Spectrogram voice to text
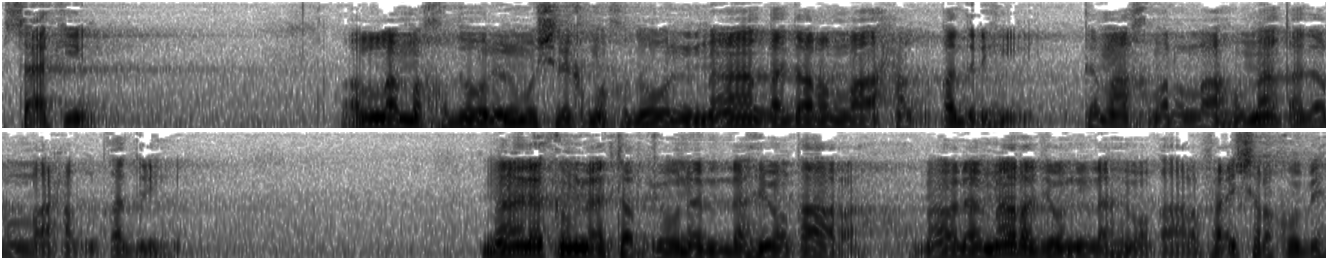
ساكين. والله مخذول المشرك مخذول ما قدر الله حق قدره كما أخبر الله ما قدر الله حق قدره. ما لكم لا ترجون لله وقارا ما ولا ما رجوا لله وقارا فأشركوا به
